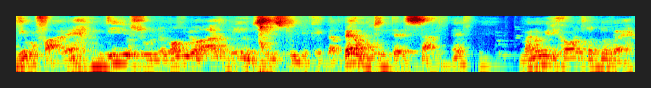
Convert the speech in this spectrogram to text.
devo fare un video sul modulo Arduino di Sid Studio che è davvero molto interessante, ma non mi ricordo dov'è.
